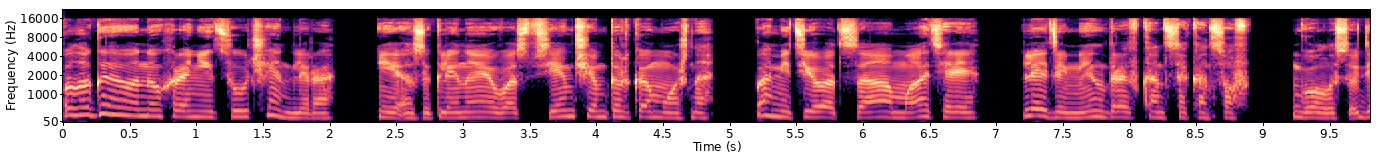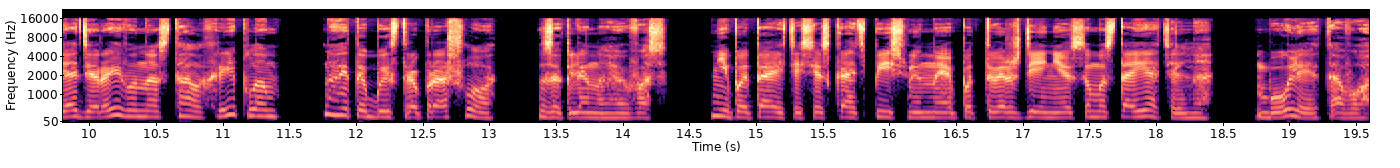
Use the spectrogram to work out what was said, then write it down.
Полагаю, оно хранится у Чендлера. Я заклинаю вас всем, чем только можно. Памятью отца, матери, леди Милдред, в конце концов. Голос у дяди Рейвена стал хриплым, но это быстро прошло. Заклинаю вас. Не пытайтесь искать письменное подтверждение самостоятельно. Более того,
